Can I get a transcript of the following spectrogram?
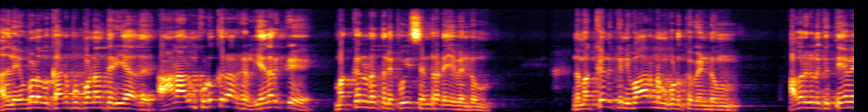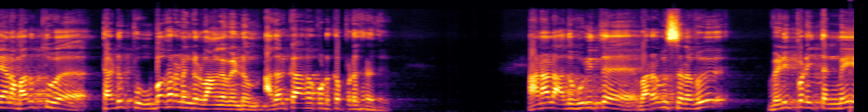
அதில் எவ்வளவு கருப்பு பணம் தெரியாது. ஆனாலும் கொடுக்கிறார்கள். எதற்கு? மக்களிடத்தில் போய் சென்றடைய வேண்டும். இந்த மக்களுக்கு நிவாரணம் கொடுக்க வேண்டும். அவர்களுக்கு தேவையான மருத்துவ தடுப்பு உபகரணங்கள் வாங்க வேண்டும். அதற்காக கொடுக்கப்படுகிறது. ஆனால் அது குறித்த வரவு செலவு வெளிப்படைத்தன்மை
